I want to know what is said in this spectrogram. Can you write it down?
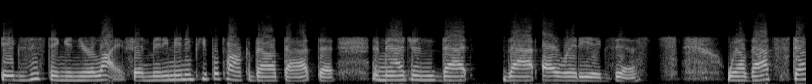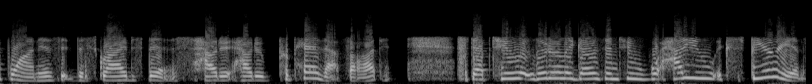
existing in your life. And many, many people talk about that, that imagine that that already exists. Well, that's step one is it describes this, how to how to prepare that thought. Step two, it literally goes into what, how do you experience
